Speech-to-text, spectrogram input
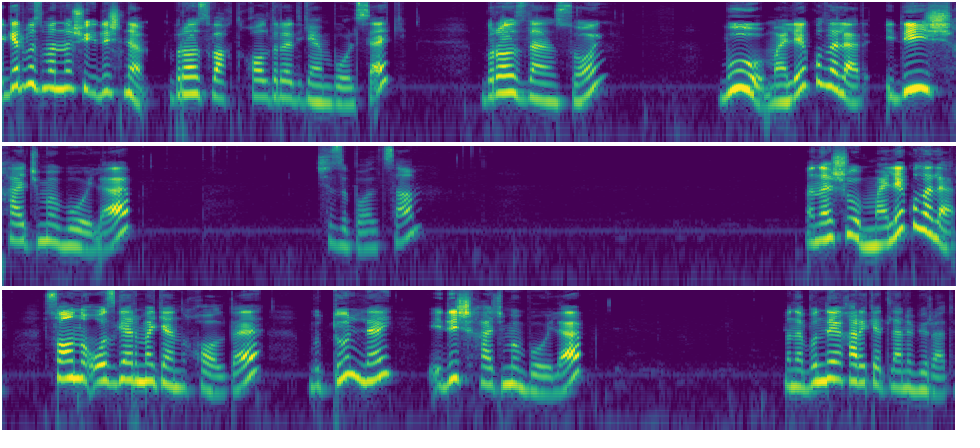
Agar biz mana shu idishni biroz vaqt qoldiradigan bo'lsak birozdan so'ng bu molekulalar idish hajmi bo'ylab chizib olsam mana shu molekulalar soni o'zgarmagan holda butunlay idish hajmi bo'ylab mana bunday harakatlanib yuradi.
